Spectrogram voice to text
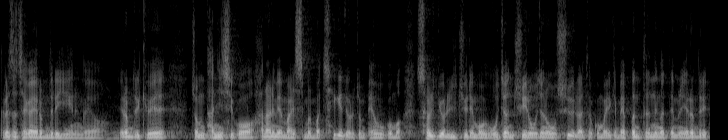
그래서 제가 여러분들에게 얘기하는 거예요. 여러분들이 교회 좀 다니시고 하나님의 말씀을 뭐 체계적으로 좀 배우고 뭐 설교를 일주일에 뭐 오전 주일 오전 오후 수요일날 듣고 뭐 이렇게 몇 번 듣는 것 때문에 여러분들이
